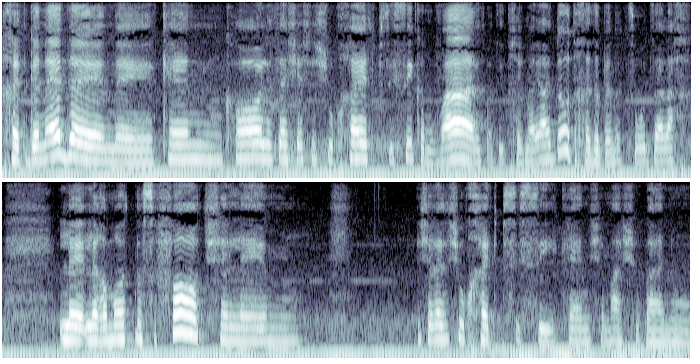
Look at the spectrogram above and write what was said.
חטא גן עדן, אה, כן, כל זה שיש איזשהו חטא בסיסי כמובן, זאת אומרת, זה התחיל מהיהדות, אחרי זה בנצרות זה הלך ל, לרמות נוספות של, אמ, של איזשהו חטא בסיסי, כן, שמשהו בנו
